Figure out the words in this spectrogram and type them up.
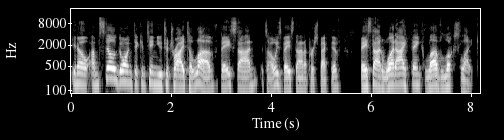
you know, I'm still going to continue to try to love based on, it's always based on a perspective, based on what I think love looks like.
